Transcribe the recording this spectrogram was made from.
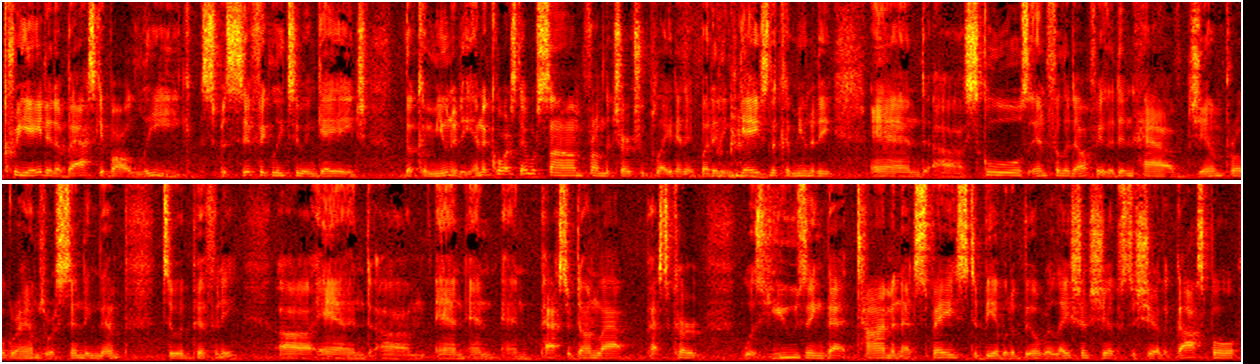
created a basketball league specifically to engage the community. And of course, there were some from the church who played in it, but it engaged the community and uh, schools in Philadelphia that didn't have gym programs were sending them to Epiphany. Uh, and um, and and and Pastor Dunlap, Pastor Kurt was using that time and that space to be able to build relationships, to share the gospel,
